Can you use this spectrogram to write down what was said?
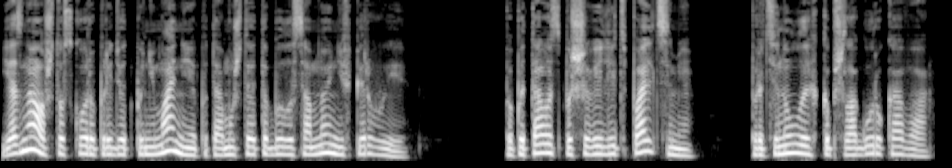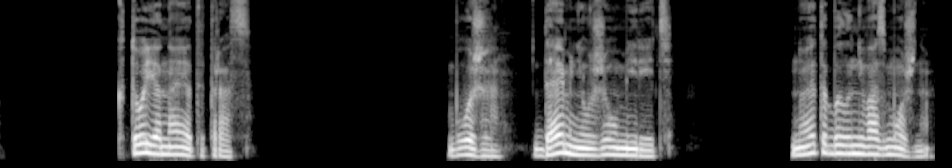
Я знал, что скоро придет понимание, потому что это было со мной не впервые. Попыталась пошевелить пальцами, протянула их к обшлагу рукава. Кто я на этот раз? Боже, дай мне уже умереть. Но это было невозможно,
